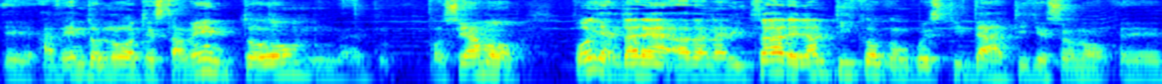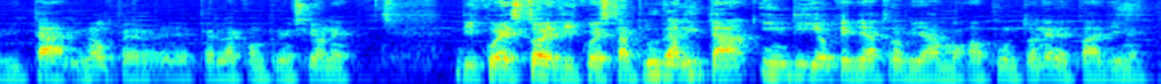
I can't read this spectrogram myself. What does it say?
eh, avendo il Nuovo Testamento, mm, possiamo poi andare ad analizzare l'Antico con questi dati che sono eh, vitali no? per, eh, per, la comprensione di questo e di questa pluralità in Dio che già troviamo appunto nelle pagine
